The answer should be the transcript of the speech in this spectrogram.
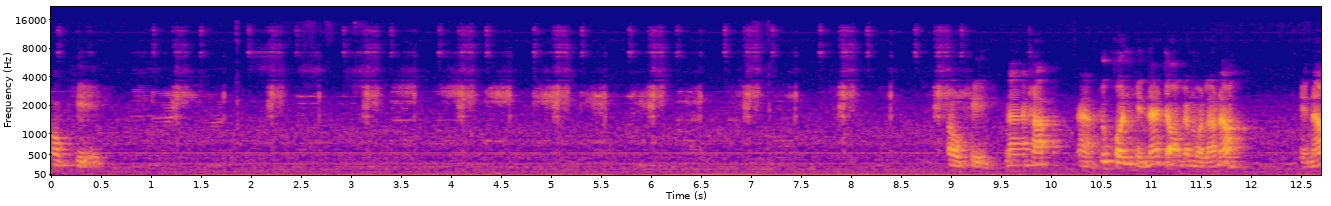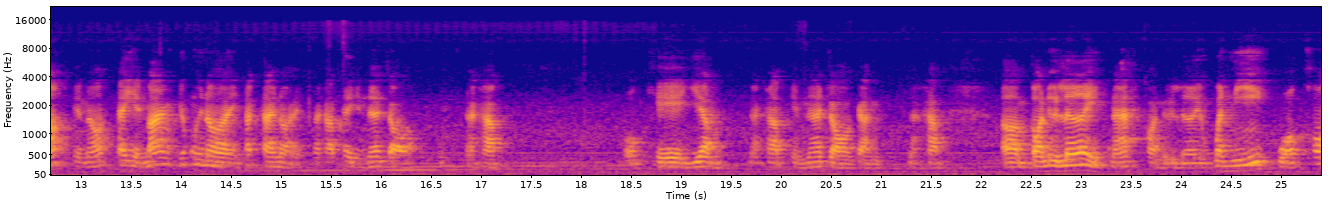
โอเค โอเคนะครับอ่าทุกคนเห็นหน้าจอกันหมดแล้วเนาะเห็นเนาะเห็นเนาะใครเห็นบ้างยกมือหน่อยทักทายหน่อยนะครับใครเห็นหน้าจอนะครับ โอเคเยี่ยมนะครับ เห็นหน้าจอกันนะครับก่อนอื่นเลยนะก่อนอื่นเลย วันนี้หัวข้อ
